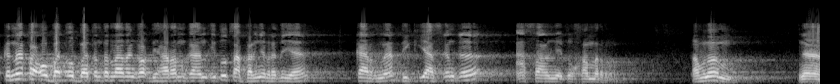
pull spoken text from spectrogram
kenapa obat-obatan terlarang kalau diharamkan? Itu cabangnya berarti ya. Karena dikiaskan ke asalnya itu khamr. Paham belum? Nah,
